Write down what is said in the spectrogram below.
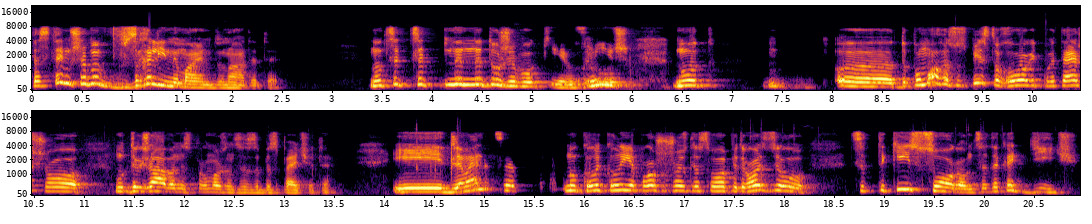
Та з тим, що ми взагалі не маємо донатити. Ну, це, це не, не дуже в окі, розумієш? Ну, от, е, допомога суспільства говорить про те, що ну, держава не спроможна це забезпечити. І для мене це, ну, коли, коли я прошу щось для свого підрозділу, це такий сором, це така діч.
